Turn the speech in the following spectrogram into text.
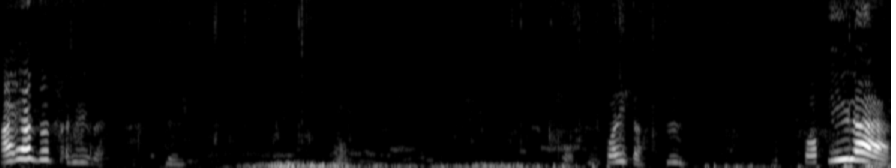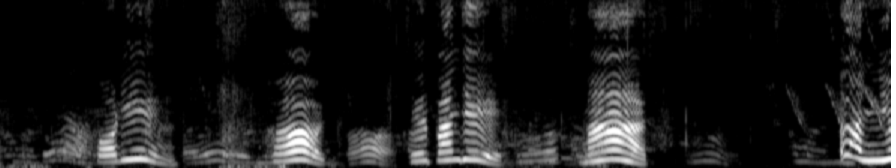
I have this. পরিতা কোকিলা পরিং ভজ শিরপাঞ্জি মাছ জথর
